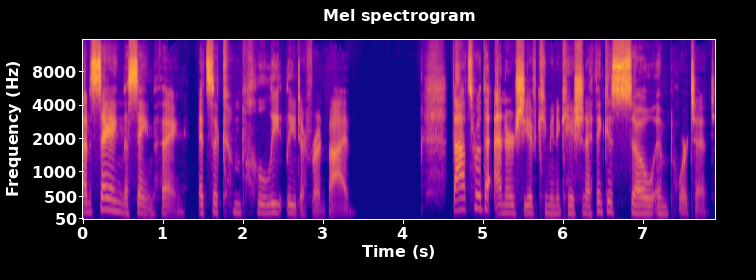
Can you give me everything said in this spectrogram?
I'm saying the same thing. It's a completely different vibe that's where the energy of communication i think is so important.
